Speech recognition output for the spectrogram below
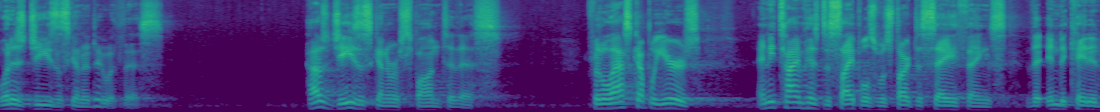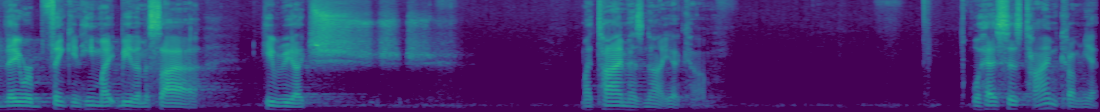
What is Jesus going to do with this? How's Jesus going to respond to this? For the last couple years, anytime his disciples would start to say things that indicated they were thinking he might be the Messiah, he would be like, shh, shh, shh. My time has not yet come. Well, has his time come yet?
